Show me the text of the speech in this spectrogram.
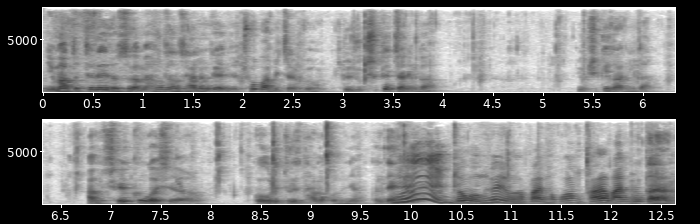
이마트 트레이더스 가면 항상 사는 게 이제 초밥 있잖아요. 그 60개짜리인가? 60개가 아닌가? 아무튼 제일 큰 거 있어요. 그거 우리 둘이서 다 먹거든요. 근데 음, 너 은근히 이거 많이 먹어. 가요 많이 먹어. 그러니까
